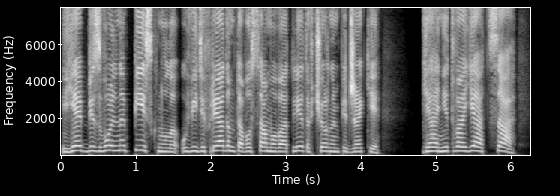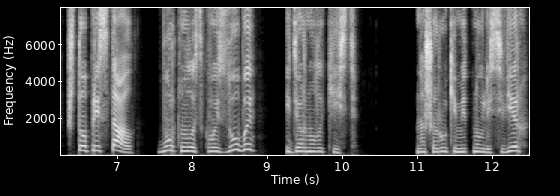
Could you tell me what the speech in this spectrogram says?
и я безвольно пискнула, увидев рядом того самого атлета в черном пиджаке. «Я не твоя отца! Что пристал?» буркнула сквозь зубы и дернула кисть. Наши руки метнулись вверх,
